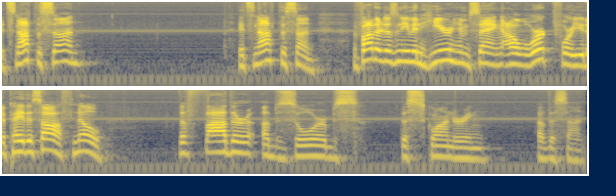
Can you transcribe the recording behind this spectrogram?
It's not the son. It's not the son. The father doesn't even hear him saying, I'll work for you to pay this off. No, the father absorbs the squandering of the son.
